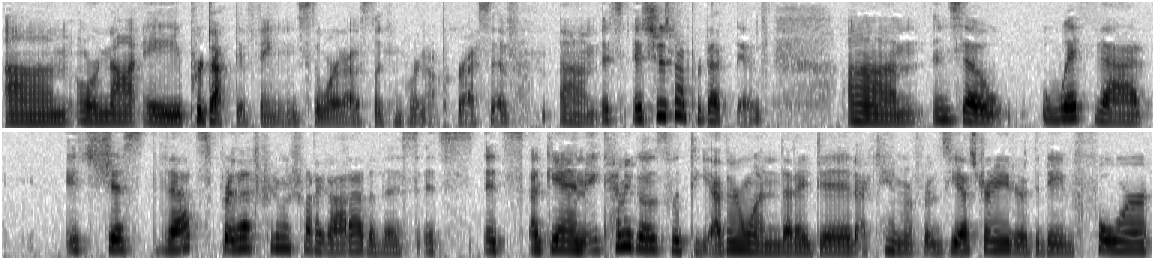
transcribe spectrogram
um, or not a productive thing. Is the word I was looking for, not progressive. Um, it's it's just not productive. Um, and so with that, it's just that's that's pretty much what I got out of this. It's it's again, it kind of goes with the other one that I did. I can't remember if it was yesterday or the day before,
